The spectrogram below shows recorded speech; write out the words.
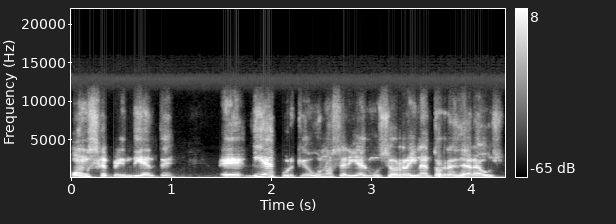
11 pendientes, 10 eh, porque uno sería el Museo Reina Torres de Arauz.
